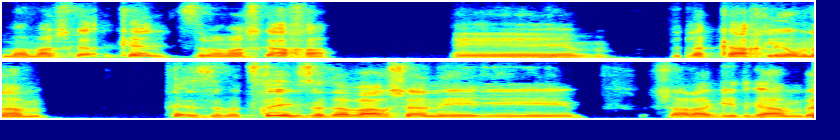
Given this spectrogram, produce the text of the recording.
ממש ככה, כן, זה ממש ככה. אה, לקח לי אמנם, זה מצחיק, זה דבר שאני אפשר להגיד גם, ב,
